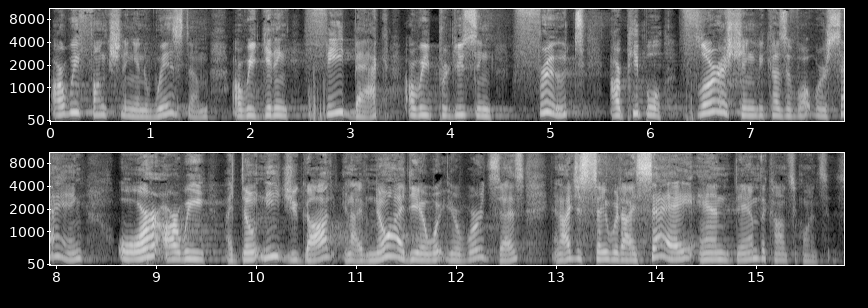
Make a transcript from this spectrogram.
Are we functioning in wisdom? Are we getting feedback? Are we producing fruit? Are people flourishing because of what we're saying? Or are we, I don't need you, God, and I have no idea what your word says, and I just say what I say, and damn the consequences?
